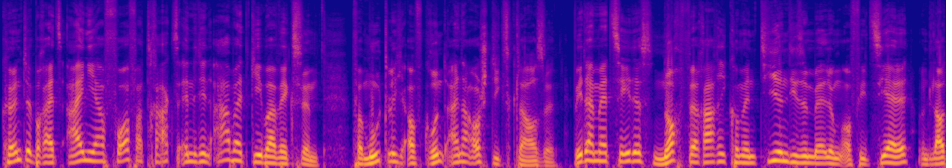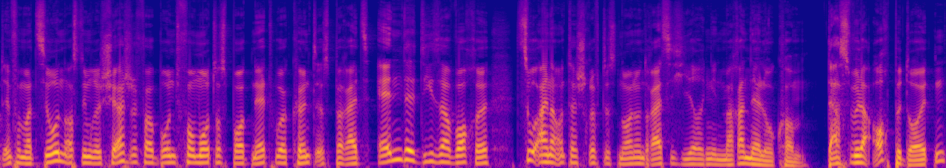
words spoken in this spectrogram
könnte bereits ein Jahr vor Vertragsende den Arbeitgeber wechseln, vermutlich aufgrund einer Ausstiegsklausel. Weder Mercedes noch Ferrari kommentieren diese Meldung offiziell und laut Informationen aus dem Rechercheverbund vom Motorsport Network könnte es bereits Ende dieser Woche zu einer Unterschrift des 39-Jährigen in Maranello kommen. Das würde auch bedeuten,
